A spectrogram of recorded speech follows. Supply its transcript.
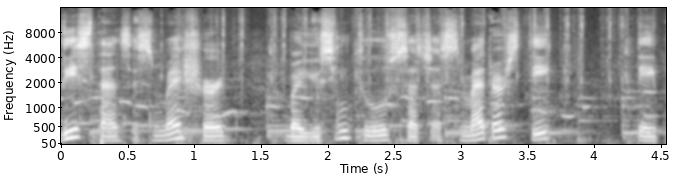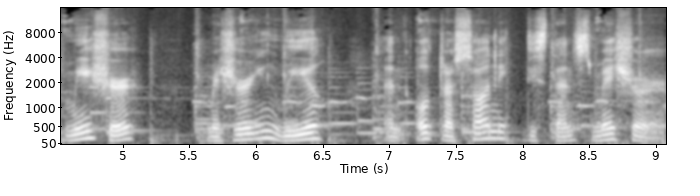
Distance is measured by using tools such as meter stick, tape measure, measuring wheel, and ultrasonic distance measure.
